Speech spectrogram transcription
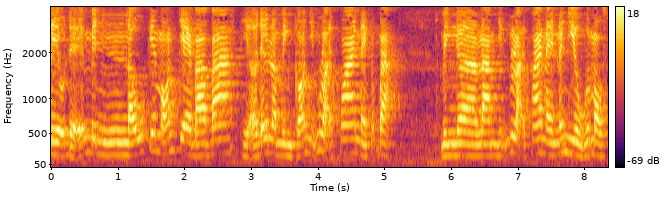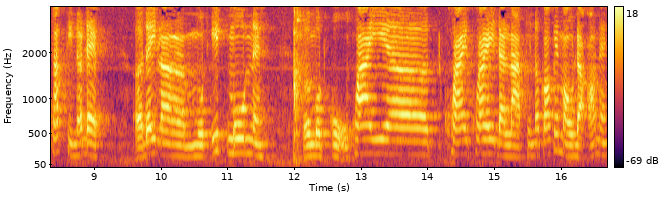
liệu để mình nấu cái món chè bà ba thì ở đây là mình có những loại khoai này các bạn. Mình à, làm những loại khoai này nó nhiều cái màu sắc thì nó đẹp. Ở đây là một ít môn này rồi một củ khoai à, khoai khoai Đà Lạt thì nó có cái màu đỏ này.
